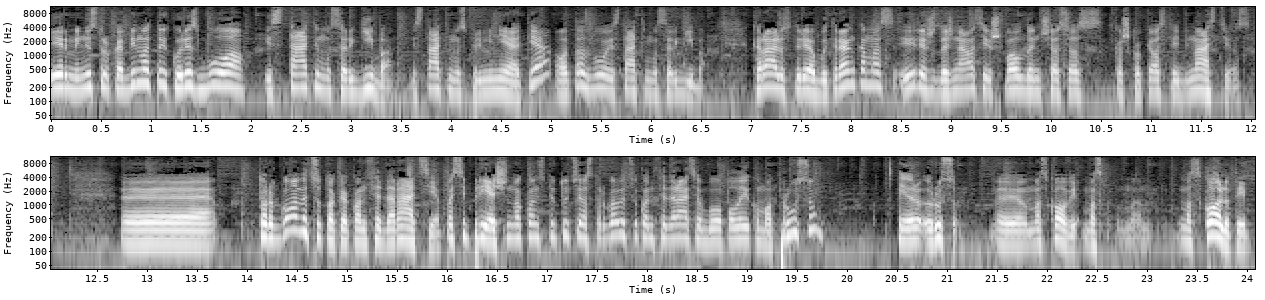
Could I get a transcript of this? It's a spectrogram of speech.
ir ministrų kabinotui, kuris buvo įstatymų sargyba. Įstatymus priminėjo tie, o tas buvo įstatymų sargyba. Karalius turėjo būti renkamas ir iš dažniausiai iš valdančiosios kažkokios tai dinastijos. E, Torgovicų tokia konfederacija pasipriešino konstitucijos. Torgovicų konfederacija buvo palaikoma prūsų ir rusų. E, Maskovi, Mask, maskolių, taip,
